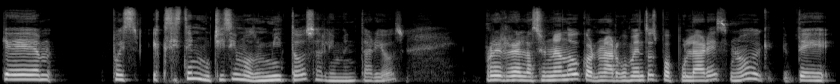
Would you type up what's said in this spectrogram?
que pues existen muchísimos mitos alimentarios relacionando con argumentos populares, ¿no? De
